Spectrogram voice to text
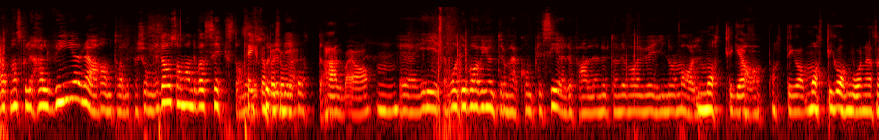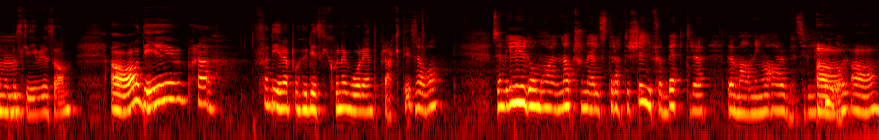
att man skulle halvera antalet personer. Idag sa man det var 16 och så 16 skulle det bli personer. 8. Halva, ja. Mm. Eh, i, och det var ju inte de här komplicerade fallen utan det var ju i normal... Måttliga, Ja. måttliga, måttliga omvårdnad som vi beskriver det som. Ja, det är bara fundera på hur det ska kunna gå rent praktiskt. Ja. Sen ville ju de ha en nationell strategi för bättre bemanning och arbetsvillkor. ja,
